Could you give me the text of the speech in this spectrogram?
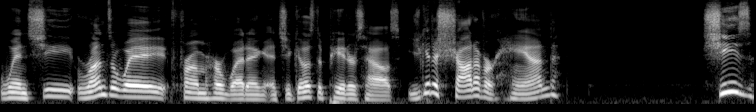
when she runs away from her wedding and she goes to Peter's house, you get a shot of her hand. She's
